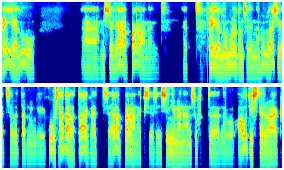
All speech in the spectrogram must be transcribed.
reieluu, äh, mis oli ära paranenud. et reieluu murd on selline hull asi, et see võtab mingi kuus nädalat aega, et see ära paraneks ja siis inimene on suht äh, nagu audis terve aeg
